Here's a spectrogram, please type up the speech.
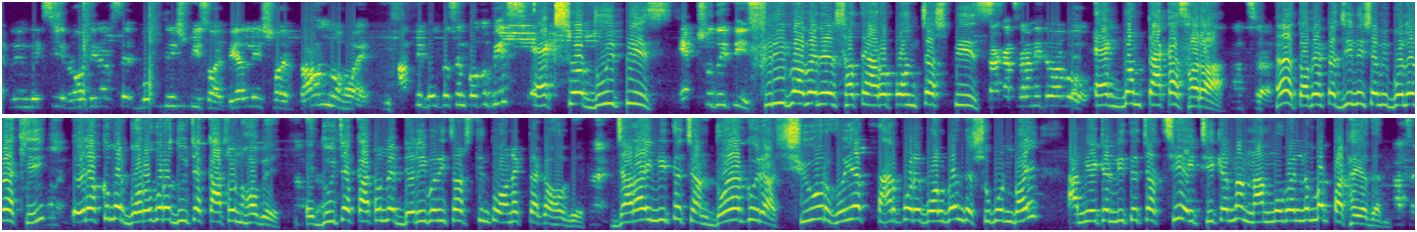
এতদিন দেখছি র ডিনার সেট 32 পিস হয় 42 হয় 52 হয়। আপনি বলতেছেন কত পিস একশো দুই পিস 102 পিস ফ্রি পাবেন এর সাথে আরও পঞ্চাশ পিস টাকা ছাড়া নিতে পারব? একদম টাকা ছাড়া। আচ্ছা। হ্যাঁ তবে একটা জিনিস আমি বলে রাখি এরকমের বড় বড় দুইটা কার্টন হবে। এই দুইটা কার্টনের ডেলিভারি চার্জ কিন্তু অনেক টাকা হবে। হ্যাঁ। যারাই নিতে চান দয়া কইরা শিওর হইয়া তারপরে বলবেন যে সুবন ভাই আমি এটা নিতে চাচ্ছি এই ঠিকানা নাম মোবাইল নাম্বার পাঠাইয়া দেন। আচ্ছা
